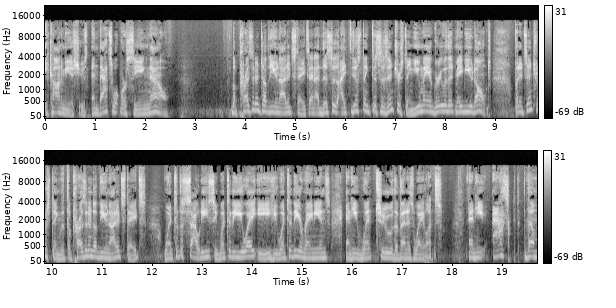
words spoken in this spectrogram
economy issues. And that's what we're seeing now the president of the United States, and this is, I just think this is interesting. You may agree with it, maybe you don't, but it's interesting that the president of the United States went to the Saudis, he went to the UAE, he went to the Iranians, and he went to the Venezuelans. And he asked them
